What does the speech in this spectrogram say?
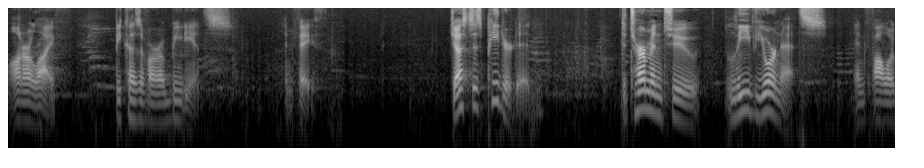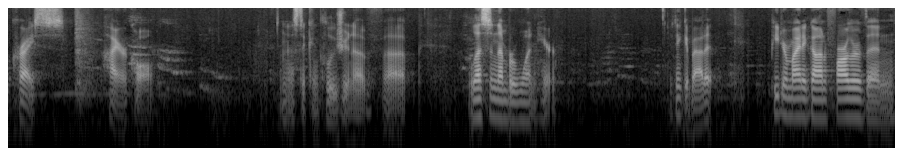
on our life because of our obedience and faith. Just as Peter did, determined to leave your nets and follow Christ's higher call. And that's the conclusion of uh, lesson number one here. You think about it, Peter might have gone farther than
